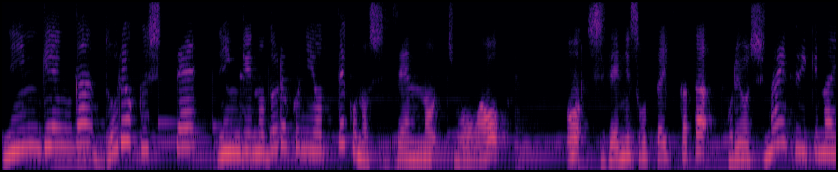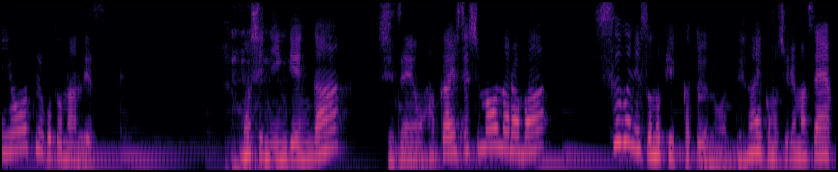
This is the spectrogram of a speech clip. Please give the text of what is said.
人間が努力して人間の努力によってこの自然の調和をを自然に沿った生き方これをしないといけないよということなんです。もし人間が自然を破壊してしまうならばすぐにその結果というのは出ないかもしれません。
